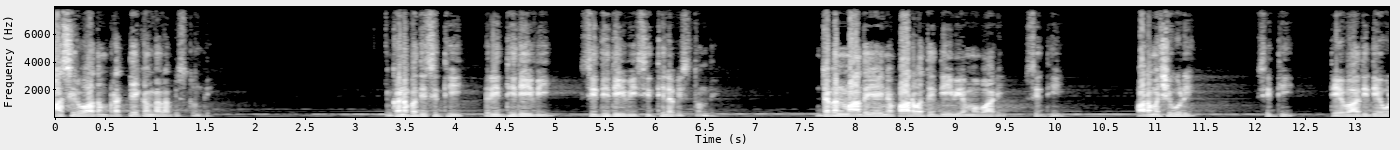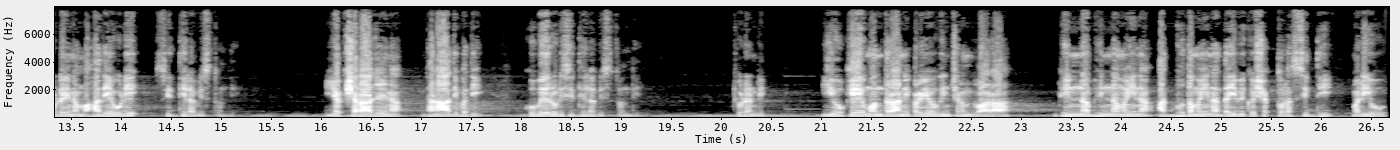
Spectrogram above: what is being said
ఆశీర్వాదం ప్రత్యేకంగా లభిస్తుంది. గణపతి సిద్ధి రిద్ధిదేవి సిద్ధిదేవి సిద్ధి లభిస్తుంది. జగన్మాత అయిన పార్వతీదేవి అమ్మవారి సిద్ధి పరమశివుడి సిద్ధి దేవాది దేవుడైన మహాదేవుడి సిద్ధి లభిస్తుంది. యక్షరాజైన ధనాధిపతి కుబేరుడి సిద్ధి లభిస్తుంది. చూడండి ఈ ఒకే మంత్రాన్ని ప్రయోగించడం ద్వారా భిన్న భిన్నమైన అద్భుతమైన దైవిక శక్తుల సిద్ధి మరియు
